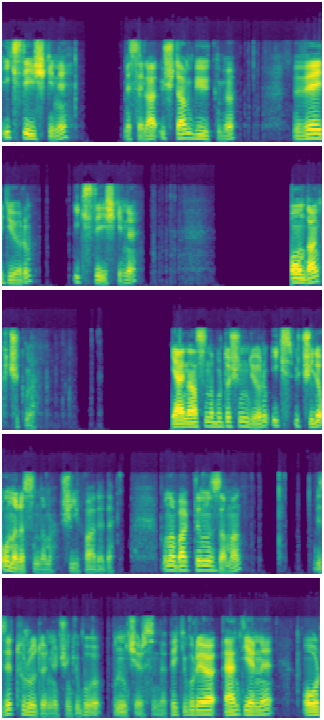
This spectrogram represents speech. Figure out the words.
X değişkeni mesela 3'ten büyük mü? v diyorum. x değişkeni 10'dan küçük mü? Yani aslında burada şunu diyorum. X 3 ile 10 arasında mı şu ifadede? Buna baktığımız zaman bize true dönüyor. Çünkü bu bunun içerisinde. Peki buraya and yerine or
